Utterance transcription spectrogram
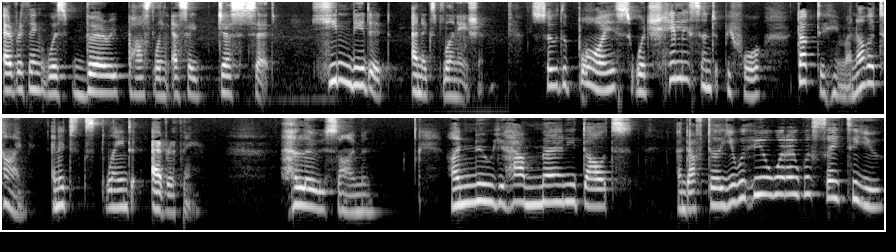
Everything was very puzzling, as I just said. He needed an explanation. So the boys, which he listened before, talked to him another time, and it explained everything. Hello, Simon. I knew you had many doubts, and after you will hear what I will say to you,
